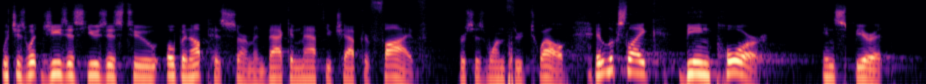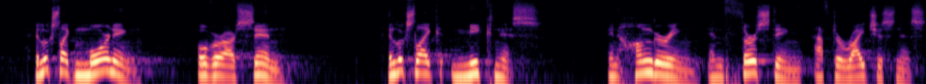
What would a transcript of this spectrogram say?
which is what Jesus uses to open up his sermon back in Matthew chapter 5, verses 1 through 12. It looks like being poor in spirit, it looks like mourning over our sin, it looks like meekness and hungering and thirsting after righteousness.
